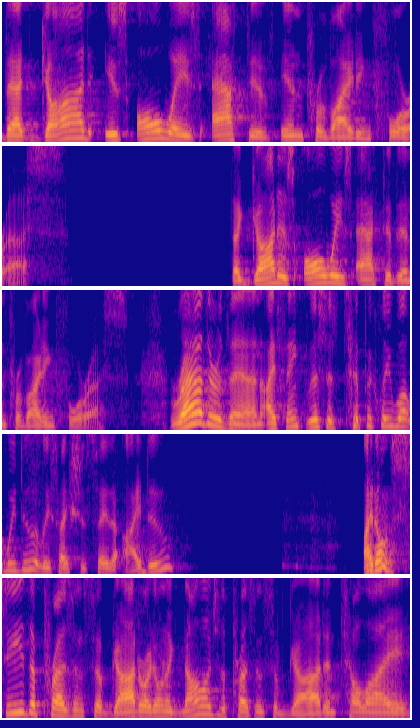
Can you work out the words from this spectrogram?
that God is always active in providing for us, that God is always active in providing for us, rather than, I think this is typically what we do, at least I should say that I do I don't see the presence of God or I don't acknowledge the presence of God until I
